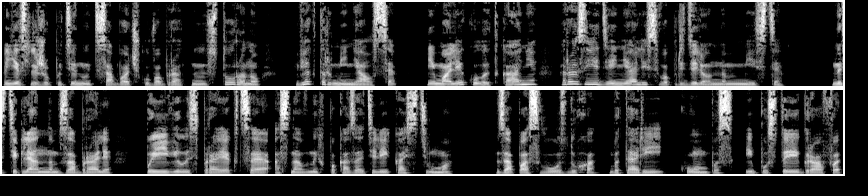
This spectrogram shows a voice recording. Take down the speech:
Если же потянуть собачку в обратную сторону, вектор менялся, и молекулы ткани разъединялись в определенном месте. На стеклянном забрале появилась проекция основных показателей костюма. Запас воздуха, батарей, компас и пустые графы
